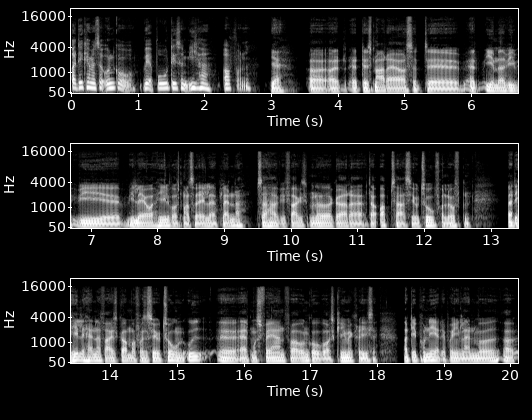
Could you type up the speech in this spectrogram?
Og det kan man så undgå ved at bruge det, som I har opfundet? Ja, og, og det smarte er også, at, øh, at i og med, at vi, vi, øh, vi laver hele vores materiale af planter, så har vi faktisk med noget at gøre, der, der optager CO2 fra luften. Og det hele handler faktisk om at få CO2'en ud øh, af atmosfæren for at undgå vores klimakrise, og deponere det på en eller anden måde. Og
